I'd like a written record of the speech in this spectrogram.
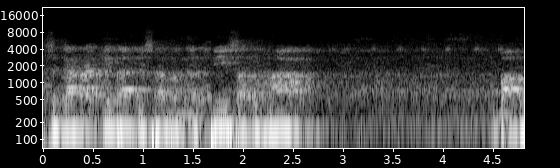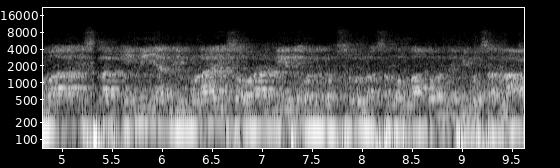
sekarang kita bisa mengerti satu hal. Bahwa Islam ini yang dimulai seorang diri oleh Rasulullah Wasallam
